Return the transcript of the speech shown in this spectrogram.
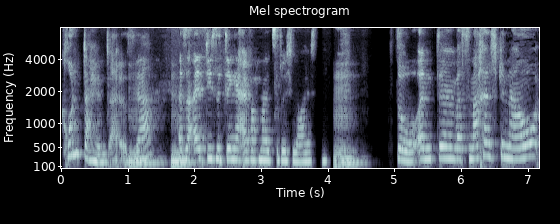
Grund dahinter ist. Mhm. Ja? Mhm. Also all diese Dinge einfach mal zu durchleuchten. Mhm. So, und äh, was mache ich genau?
